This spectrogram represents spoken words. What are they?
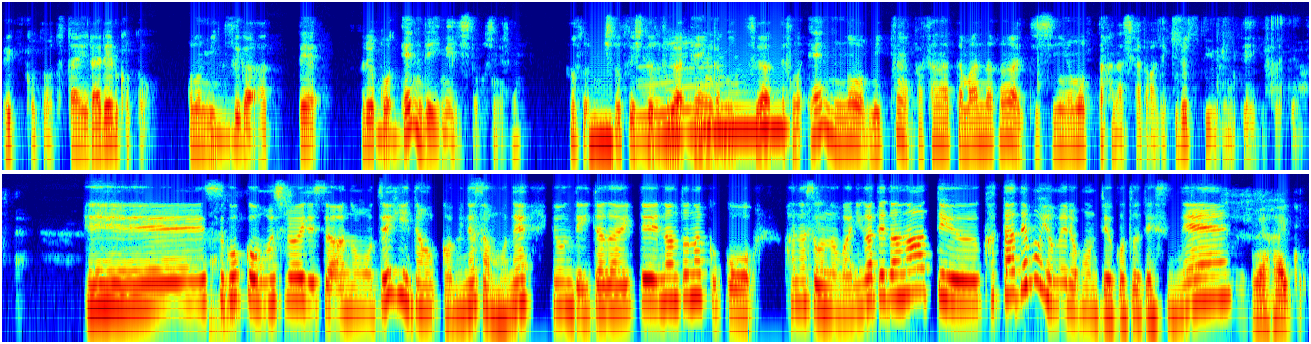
べきこと、伝えられること、この三つがあって、うん、それをこう円でイメージしてほしいんですね。そうすると、一つ一つが円が三つあって、その円の三つが重なった真ん中が自信を持った話し方ができるっていうふうに定義されていますね。へえ、すごく面白いです。あの、ぜひなんか皆さんもね、読んでいただいて、なんとなくこう、話すのが苦手だなっていう方でも読める本ということですね。そうですね。はい。こ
